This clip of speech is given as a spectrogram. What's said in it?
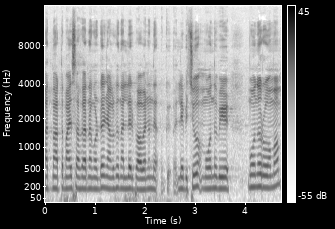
ആത്മാർത്ഥമായ സഹകരണം കൊണ്ട് ഞങ്ങൾക്ക് നല്ലൊരു ഭവനം ലഭിച്ചു. മൂന്ന് വീ മൂന്ന് റൂമും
